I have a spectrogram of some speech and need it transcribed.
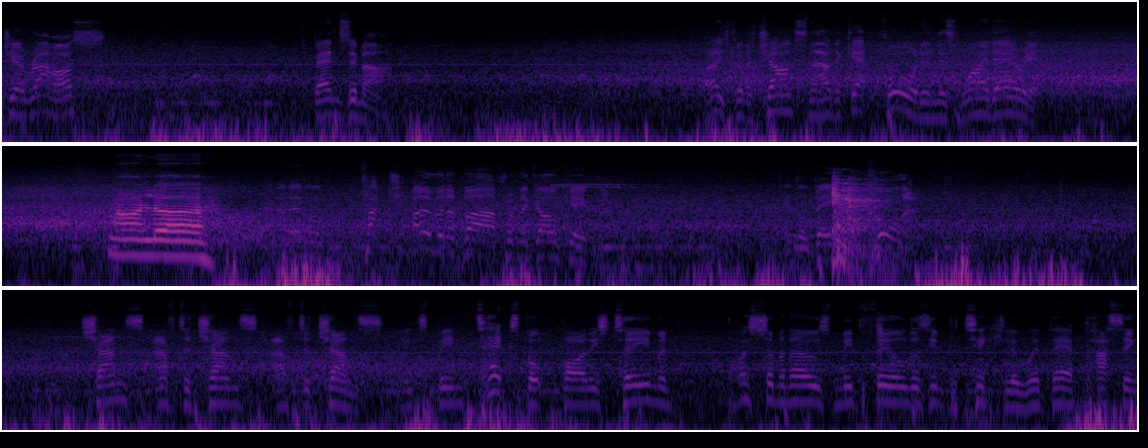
Sergio Ramos. Benzema. Well, he's got a chance now to get forward in this wide area. Alah. Uh, and a little touch over the bar from the goalkeeper. It'll be a corner. Chance after chance after chance. It's been textbook by this team and by some of those midfielders in particular with their passing.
